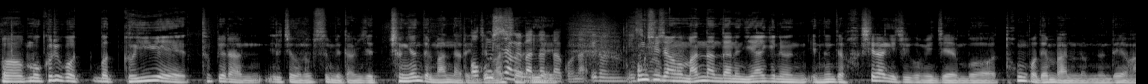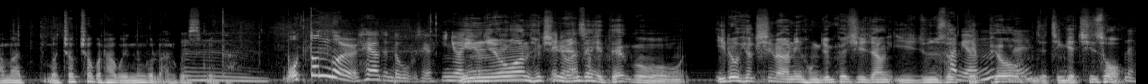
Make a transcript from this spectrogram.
어, 뭐 그리고 뭐 그 이외에 특별한 일정은 없습니다. 이제 청년들 만나러 어, 이제 홍 시장을 예. 만난다거나 이런 홍 시장은 만난다는 이야기는 있는데 확실하게 지금 이제 뭐 통보된 바는 없는데요. 아마 뭐 접촉은 하고 있는 걸로 알고 있습니다. 음, 뭐 어떤 걸 해야 된다고 보세요? 인요한 위원장이 내려와서. 혁신위원장이 되고 1호 혁신안이 홍준표 시장 이준석 사면, 대표 네. 이제 징계 취소 네.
